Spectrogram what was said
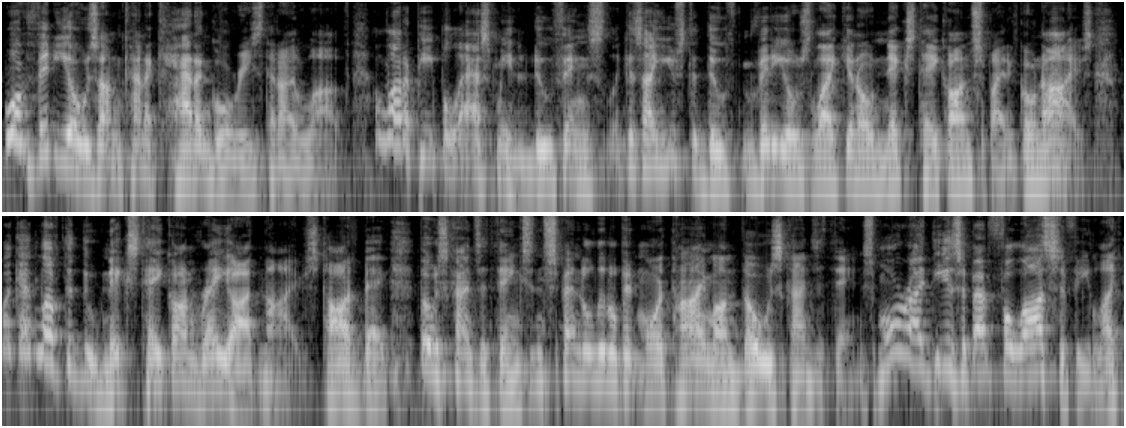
More videos videos on kind of categories that I love. A lot of people ask me to do things, because I used to do videos like, you know, Nick's take on Spyderco knives. Like, I'd love to do Nick's take on Reate knives, Todd Begg, those kinds of things, and spend a little bit more time on those kinds of things. More ideas about philosophy, like,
